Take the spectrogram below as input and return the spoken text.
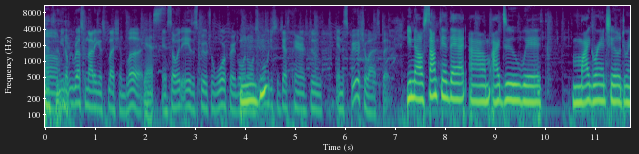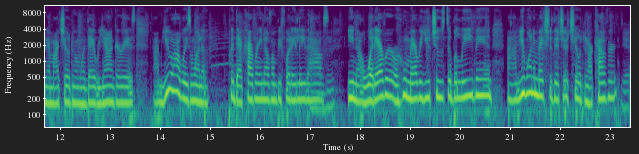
Um, you know, we wrestle not against flesh and blood. Yes. And so it is a spiritual warfare going on. So Mm-hmm. what would you suggest parents do in the spiritual aspect? You know, something that um, I do with my grandchildren and my children when they were younger is um, you always want to put that covering over them before they leave the house. Mm-hmm. You know, whatever or whomever you choose to believe in, um, you want to make sure that your children are covered. Yeah.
